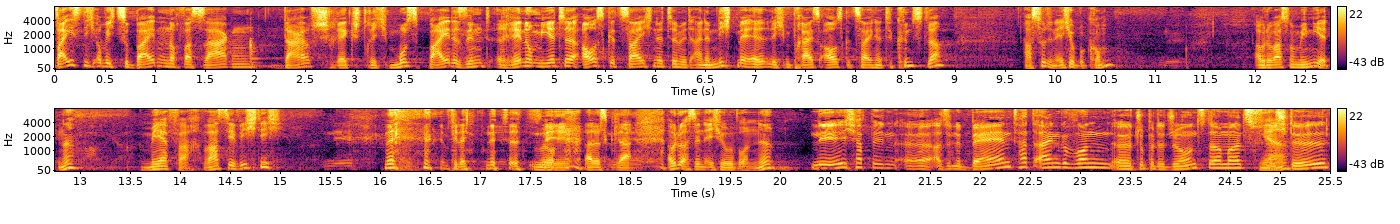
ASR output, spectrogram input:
weiß nicht, ob ich zu beiden noch was sagen darf, Schrägstrich muss. Beide sind renommierte, ausgezeichnete, mit einem nicht mehr erhältlichen Preis ausgezeichnete Künstler. Hast du den Echo bekommen? Aber du warst nominiert, ne? Mehrfach. War es dir wichtig? Nee. Vielleicht nicht. So, nee. Alles klar. Nee. Aber du hast den Echo gewonnen, ne? Nee, ich habe ihn, äh, also eine Band hat einen gewonnen, äh, Jupiter Jones damals für ja. Still.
